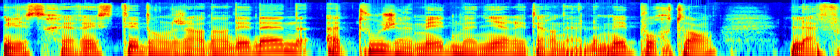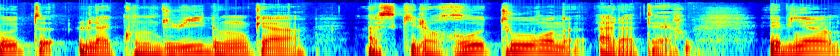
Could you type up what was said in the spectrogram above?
il serait resté dans le jardin d'Éden à tout jamais de manière éternelle. Mais pourtant, la faute l'a conduit donc à, ce qu'il retourne à la terre. Eh bien,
